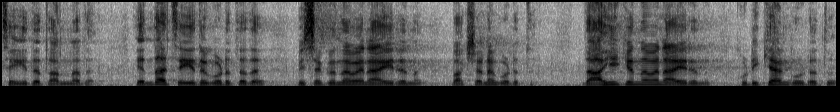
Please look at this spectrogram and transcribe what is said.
ചെയ്തു തന്നത്. എന്താ ചെയ്തു കൊടുത്തത്? വിശക്കുന്നവനായിരുന്നു ഭക്ഷണം കൊടുത്തു. ദാഹിക്കുന്നവനായിരുന്നു കുടിക്കാൻ കൊടുത്തു.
